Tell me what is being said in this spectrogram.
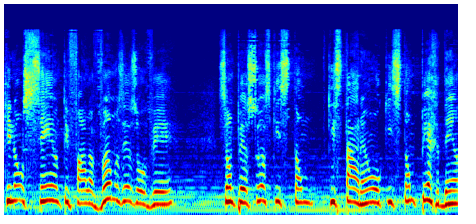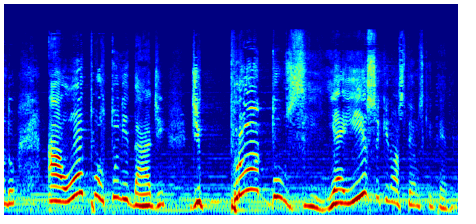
que não sentam e falam, vamos resolver. São pessoas que estão que estarão ou que estão perdendo a oportunidade de produzir. E é isso que nós temos que entender.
